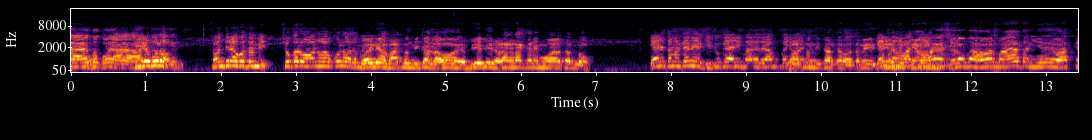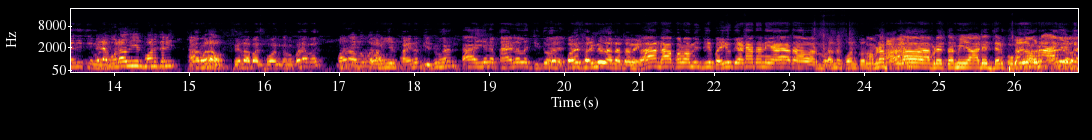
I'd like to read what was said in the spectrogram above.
આયો તો તોય ધીરે બોલો. શાંતિ રાખો તમે. શું કરવાનું કોલો તમે કોઈ નહીં આ વાતનો નિકાલ લાવો બે બે રડા રડા કરે હું આવ્યો તનનો ક્યારે તમને કેને કીધું કે આરી મારે રામ કરી વાતનો? નિકાલ કરો. તમે તમને. આ છેલ્લો બા હવારમાં આયા હતા ને એને વાત કરી હતી એટલે બોલાવી એને ફોન કરી. હા બોલાવો. પેલા બાદ ફોન કરો. બરાબર? ફાઇનલ કીધું હે હા એને ફાઇનલ જ કીધું હે. પછી ફરીને જ હતા તમે? હા ના ફરો અમે બે ભાઈઓ બેઠા હતા ને આયા હતા હવારમાં. તમે ફોન કરો. હમણાં પાલા આપણે તમે આડે ના, ના, ના આવે એટલે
